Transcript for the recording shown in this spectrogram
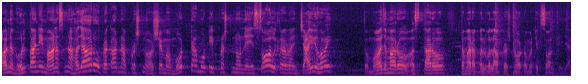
અને ભૂલતાની માણસના હજારો પ્રકારના પ્રશ્નો હશે. એમાં મોટા મોટી પ્રશ્નોને સોલ્વ કરવાની ચાવી હોય તો મોજ મારો હસતા રહો તમારા બલબલા પ્રશ્નો ઓટોમેટિક સોલ્વ થઈ જાય.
